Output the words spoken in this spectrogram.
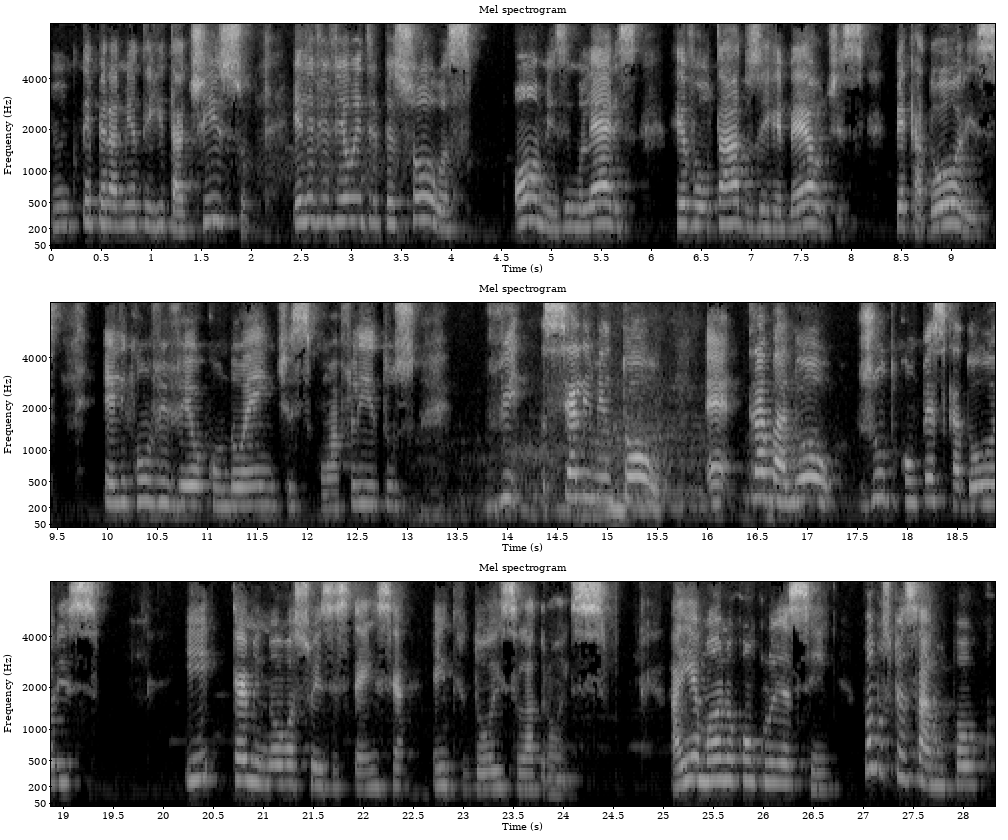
um temperamento irritadiço, ele viveu entre pessoas homens e mulheres revoltados e rebeldes, pecadores, ele conviveu com doentes, com aflitos, vi, se alimentou, é, trabalhou junto com pescadores e terminou a sua existência entre dois ladrões. Aí Emmanuel conclui assim: vamos pensar um pouco.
